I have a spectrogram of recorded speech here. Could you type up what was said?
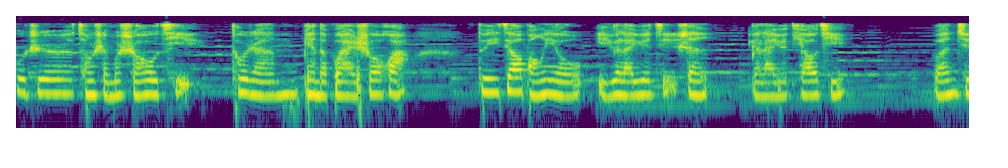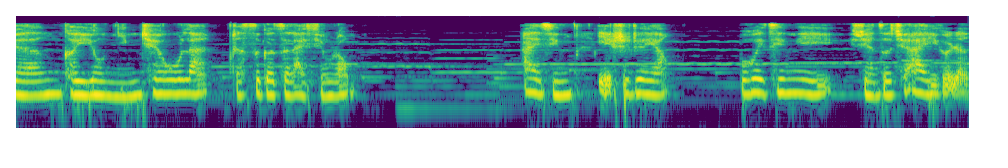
不知从什么时候起，突然变得不爱说话，对于交朋友也越来越谨慎，越来越挑剔，完全可以用宁缺毋滥这四个字来形容。爱情也是这样，不会轻易选择去爱一个人，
